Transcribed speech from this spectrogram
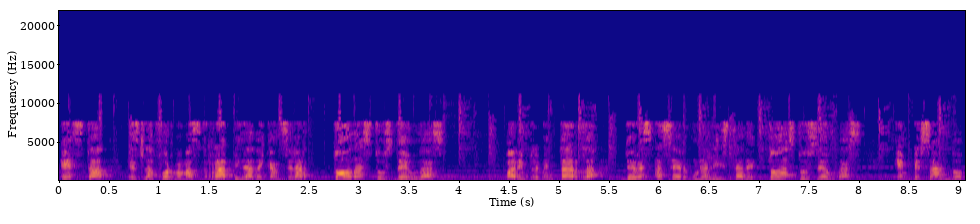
Esta es la forma más rápida de cancelar todas tus deudas. Para implementarla, debes hacer una lista de todas tus deudas, empezando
